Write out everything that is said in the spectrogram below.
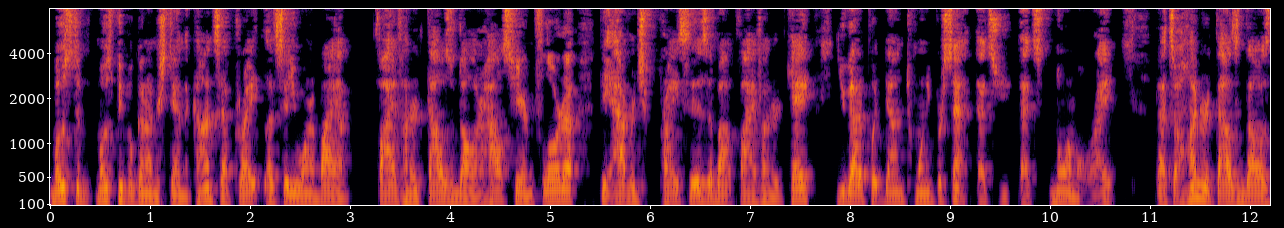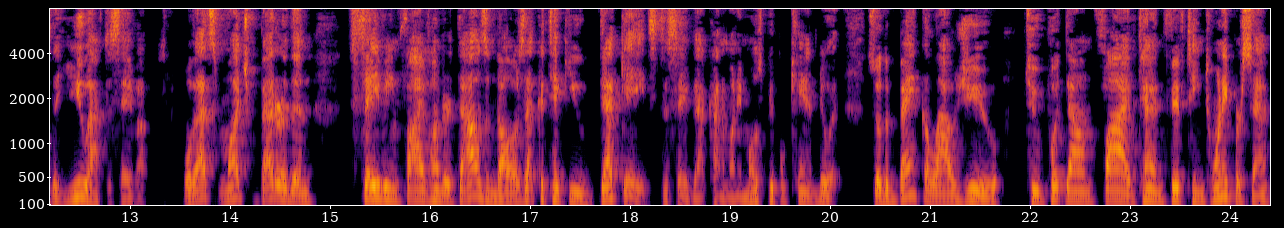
Most of most people can understand the concept, right? Let's say you want to buy a five hundred thousand dollar house here in Florida. The average price is about five hundred k. You got to put down twenty percent. That's that's normal, right? That's a hundred thousand dollars that you have to save up. Well, that's much better than saving $500,000. That could take you decades to save that kind of money. Most people can't do it. So the bank allows you to put down 5, 10, 15, 20%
